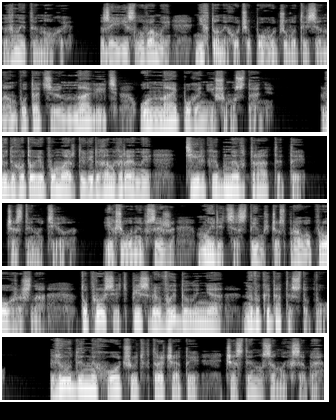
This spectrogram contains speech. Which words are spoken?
гнити ноги. За її словами, ніхто не хоче погоджуватися на ампутацію навіть у найпоганішому стані. Люди готові померти від гангрени, тільки б не втратити частину тіла. Якщо вони все ж миряться з тим, що справа програшна, то просять після видалення не викидати стопу. Люди не хочуть втрачати частину самих себе.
